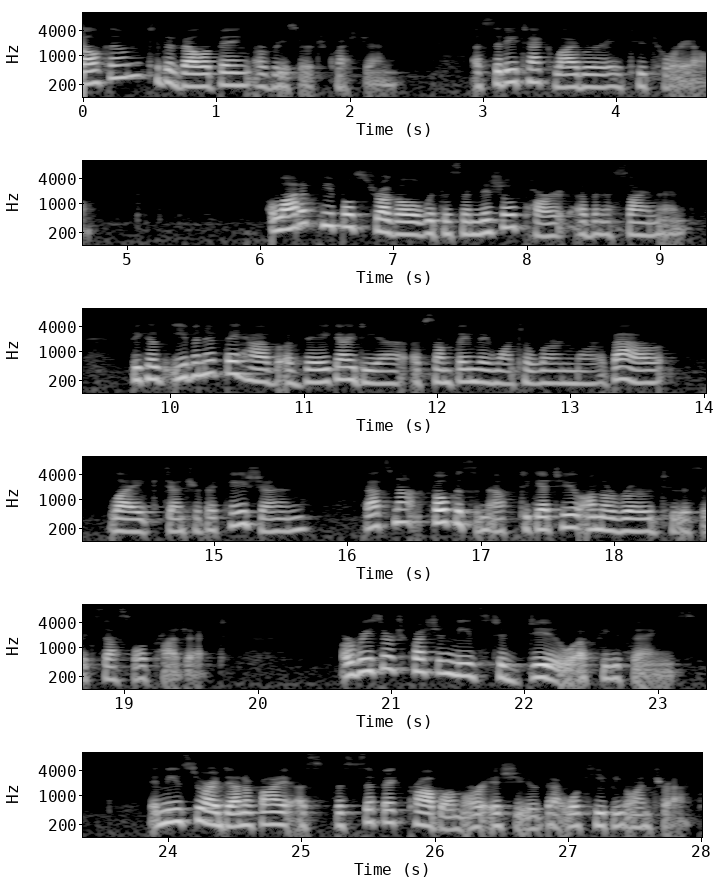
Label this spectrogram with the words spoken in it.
Welcome to Developing a Research Question, a CityTech Library tutorial. A lot of people struggle with this initial part of an assignment because even if they have a vague idea of something they want to learn more about, like gentrification, that's not focused enough to get you on the road to a successful project. A research question needs to do a few things. It needs to identify a specific problem or issue that will keep you on track.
